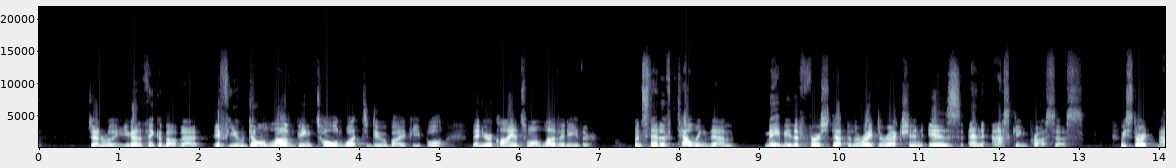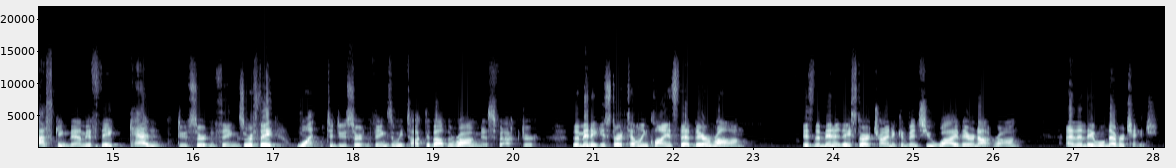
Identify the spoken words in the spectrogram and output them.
Generally, you got to think about that. If you don't love being told what to do by people, then your clients won't love it either. Instead of telling them, maybe the first step in the right direction is an asking process. we start asking them if they can do certain things or if they want to do certain things. And we talked about the wrongness factor. The minute you start telling clients that they're wrong is the minute they start trying to convince you why they're not wrong, and then they will never change.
